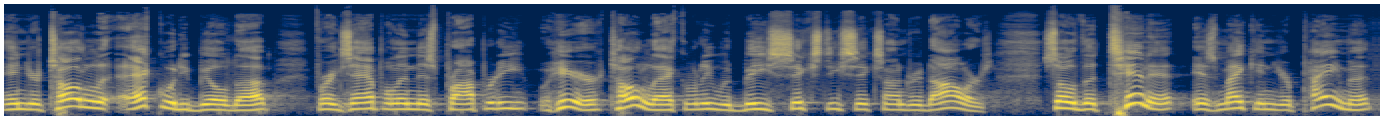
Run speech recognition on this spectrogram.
and your total equity buildup, for example, in this property here, total equity would be $6,600. So the tenant is making your payment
